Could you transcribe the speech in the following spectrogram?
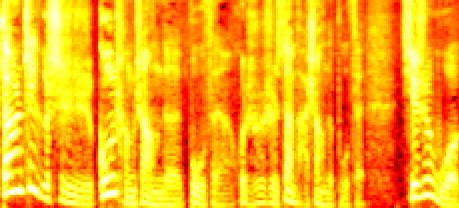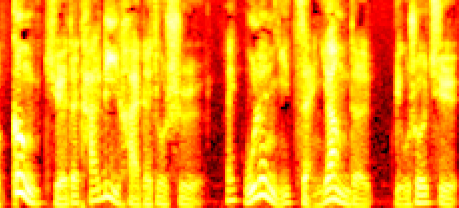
当然，这个是工程上的部分，或者说是算法上的部分。其实我更觉得它厉害的就是，哎，无论你怎样的，比如说去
